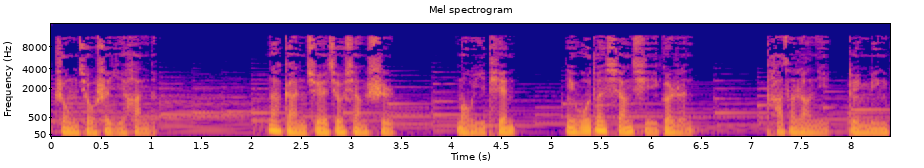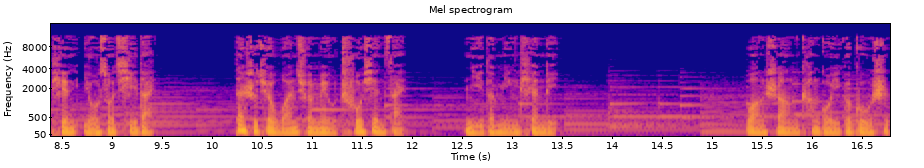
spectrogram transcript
终究是遗憾的。那感觉就像是，某一天，你无端想起一个人，他曾让你对明天有所期待，但是却完全没有出现在你的明天里。网上看过一个故事，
